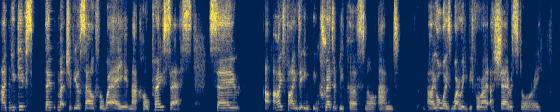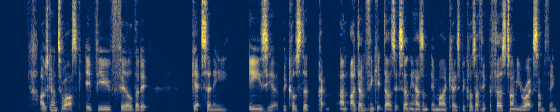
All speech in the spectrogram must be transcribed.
and you give so much of yourself away in that whole process. So I find it incredibly personal, and I always worry before I, I share a story. I was going to ask if you feel that it gets any easier because the and I don't think it does. It certainly hasn't in my case because I think the first time you write something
